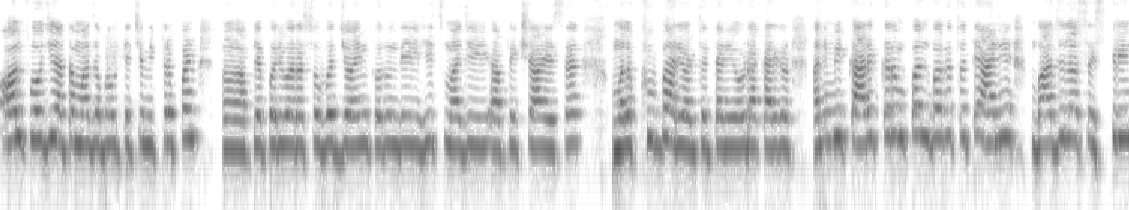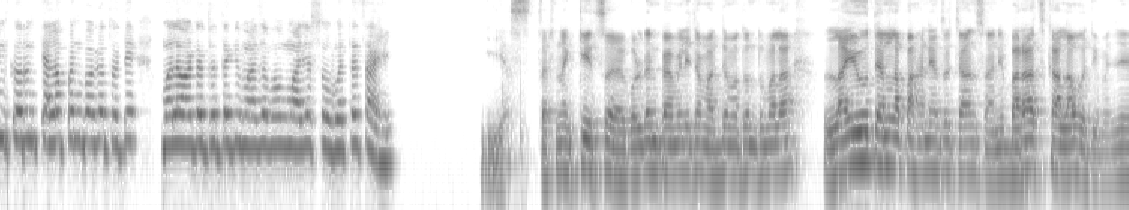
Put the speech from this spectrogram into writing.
ऑल फौजी आता माझा भाऊ त्याचे मित्र पण आपल्या परिवारासोबत जॉईन करून देईल हीच माझी अपेक्षा आहे सर मला खूप भारी वाटतं त्याने एवढा कार्यक्रम. आणि मी कार्यक्रम पण बघत होते आणि बाजूला स्क्रीन करून त्याला पण बघत होते. मला वाटत होतं की माझा भाऊ माझ्या सोबतच आहे. येस तर नक्कीच गोल्डन फॅमिलीच्या माध्यमातून तुम्हाला लाईव्ह त्यांना पाहण्याचा चान्स आणि बराच कालावधी म्हणजे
